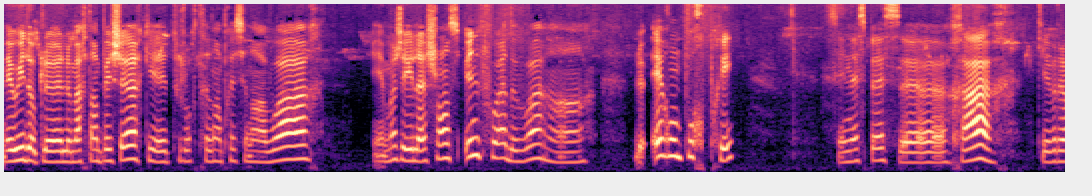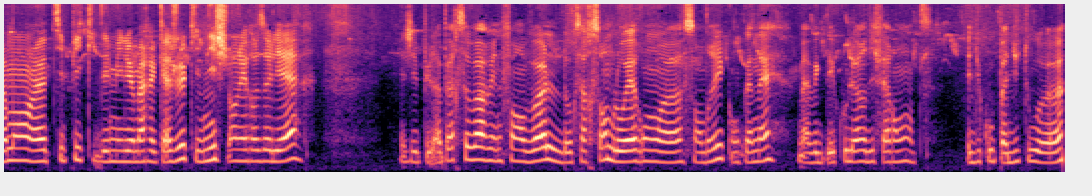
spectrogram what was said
Mais oui, donc le, martin pêcheur qui est toujours très impressionnant à voir. Et moi, j'ai eu la chance une fois de voir le héron pourpré. C'est une espèce rare qui est vraiment euh, typique des milieux marécageux, qui niche dans les roselières. J'ai pu l'apercevoir une fois en vol, donc ça ressemble au héron euh, cendré qu'on connaît, mais avec des couleurs différentes. Et du coup, pas du tout euh,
